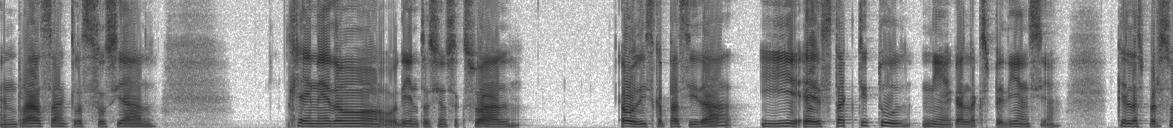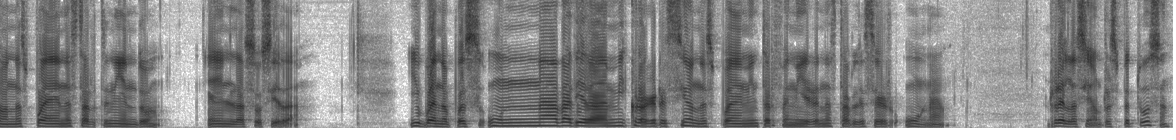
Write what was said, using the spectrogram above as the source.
en, raza, clase social, género, orientación sexual o discapacidad, y esta actitud niega la experiencia que las personas pueden estar teniendo en la sociedad. Y bueno, pues una variedad de microagresiones pueden intervenir en establecer una relación respetuosa.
